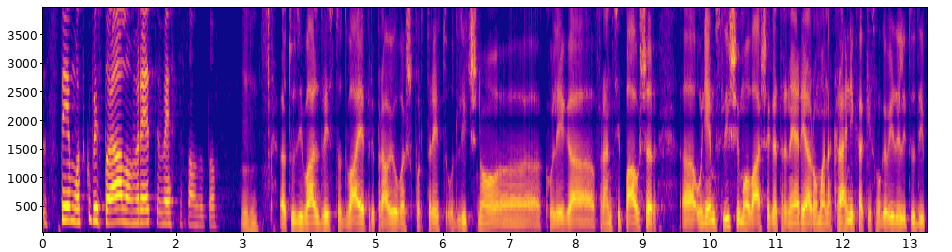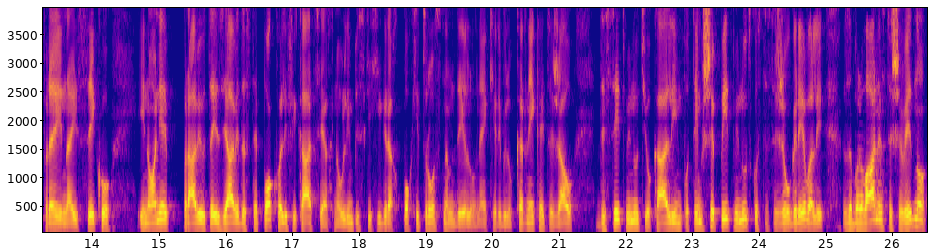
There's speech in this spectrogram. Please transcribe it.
s tem skupaj stojalom vred, mesto sem za to. Mhm. Eh, tudi Val 202 je pripravil vaš portret odlično, eh, kolega Franci Pavšer. Eh, v njem slišimo vašega trenerja Romana Krajnika, ki smo ga videli tudi prej na izseku. In on je pravil v tej izjavi, da ste po kvalifikacijah na olimpijskih igrah, po hitrostnem delu, ne, kjer je bilo kar nekaj težav, deset minut jokali in potem še pet minut, ko ste se že ogrevali za balvane, ste še vedno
